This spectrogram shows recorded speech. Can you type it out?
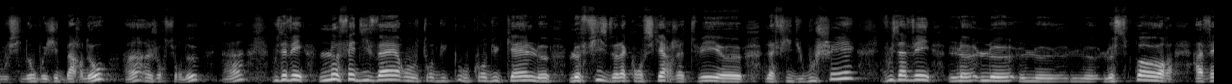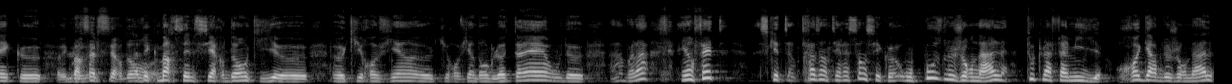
ou sinon Brigitte Bardot, hein, un jour sur deux. hein. Vous avez le fait divers autour du, au cours duquel le, le fils de la concierge a tué euh, la fille du boucher. Vous avez le, sport avec, euh, Marcel Cerdan. avec Marcel Cerdan qui, euh, euh, qui revient, euh, qui revient d'Angleterre ou de, hein, voilà. Et en fait, ce qui est très intéressant, c'est qu'on pose le journal, toute la famille regarde le journal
